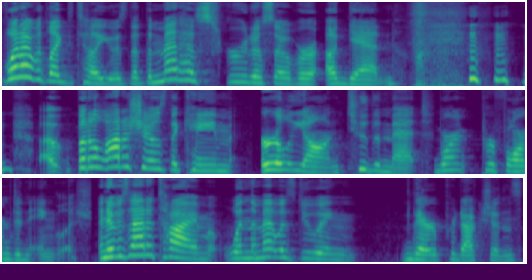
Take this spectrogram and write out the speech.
what I would like to tell you is that the Met has screwed us over again. uh, but a lot of shows that came early on to the Met weren't performed in English. And it was at a time when the Met was doing their productions.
